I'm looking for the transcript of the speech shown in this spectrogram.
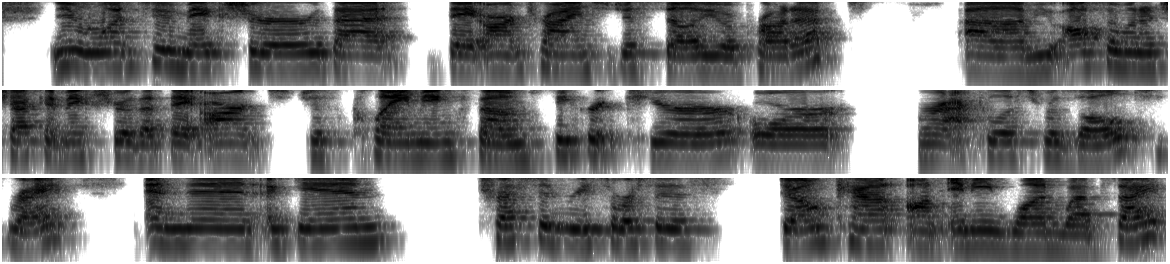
you want to make sure that they aren't trying to just sell you a product. Um, you also want to check and make sure that they aren't just claiming some secret cure or miraculous result, right? And then again, trusted resources don't count on any one website.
